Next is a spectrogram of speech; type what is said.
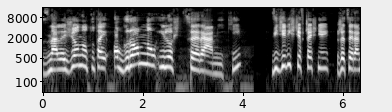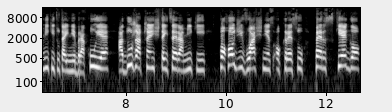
znaleziono tutaj ogromną ilość ceramiki. Widzieliście wcześniej, że ceramiki tutaj nie brakuje, a duża część tej ceramiki pochodzi właśnie z okresu perskiego,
